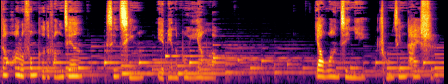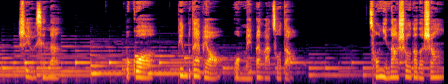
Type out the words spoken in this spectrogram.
但换了风格的房间，心情也变得不一样了。要忘记你，重新开始，是有些难。不过，并不代表我没办法做到。从你那受到的伤，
